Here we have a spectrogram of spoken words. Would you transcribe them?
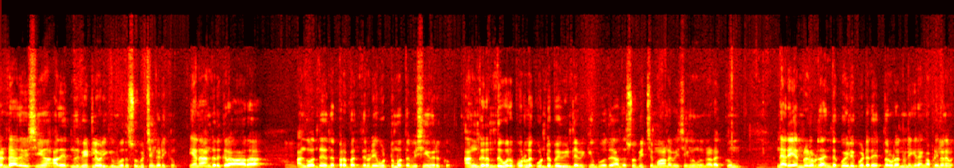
ரெண்டாவது விஷயம் அதை எடுத்து வீட்டில் வெடிக்கும் போது சுபிட்சம் கிடைக்கும். ஏன்னா அங்கே இருக்கிற ஆறா அங்கே வந்து இந்த பிரபஞ்சத்தினுடைய ஒட்டுமொத்த விஷயம் இருக்கும். அங்கிருந்து ஒரு பொருளை கொண்டு போய் வீட்டில் வைக்கும்போது அந்த சுபிட்சமான விஷயங்கள் உங்களுக்கு நடக்கும். நிறைய அப்படி தான் இந்த கோயிலுக்கு போயிட்டு அதை எத்தனை உடனே நினைக்கிறாங்க? அப்படி இல்லைன்னா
